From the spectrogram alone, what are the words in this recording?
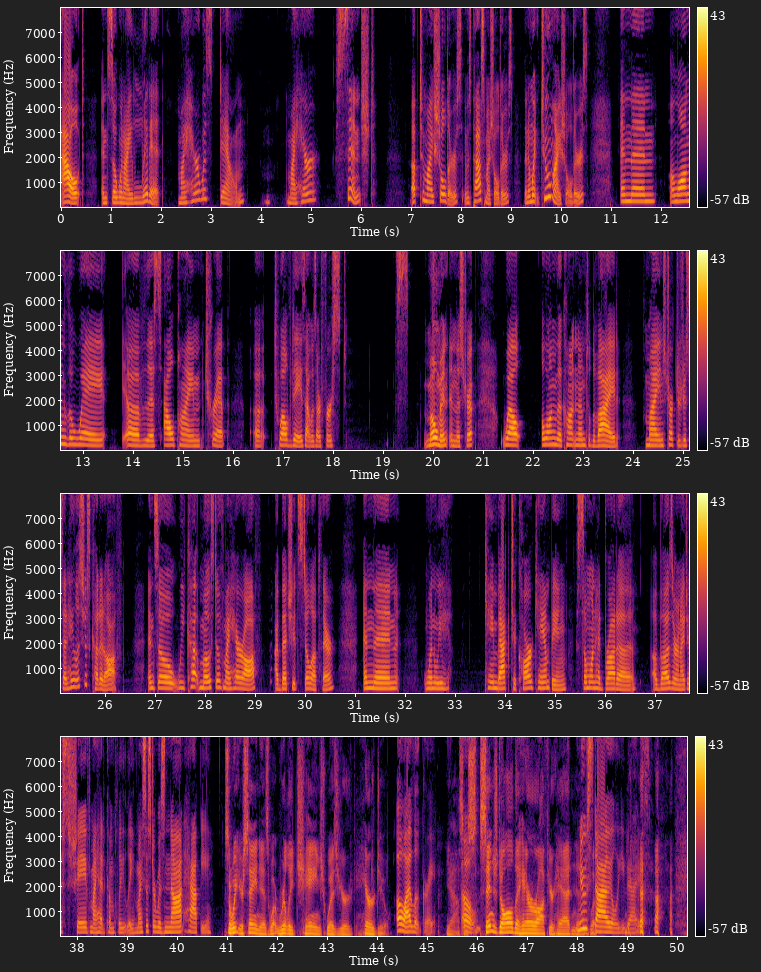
out and so when I lit it, my hair was down. My hair cinched up to my shoulders. It was past my shoulders. Then it went to my shoulders. And then along the way of this alpine trip, uh, 12 days, that was our first moment in this trip. Well, along the Continental Divide, my instructor just said, hey, let's just cut it off. And so we cut most of my hair off. I bet you it's still up there. And then when we came back to car camping, someone had brought a, a buzzer and I just shaved my head completely. My sister was not happy. So what you're saying is what really changed was your hairdo. Oh, I look great. Yeah. So Oh. singed all the hair off your head. And New what- style, you guys.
